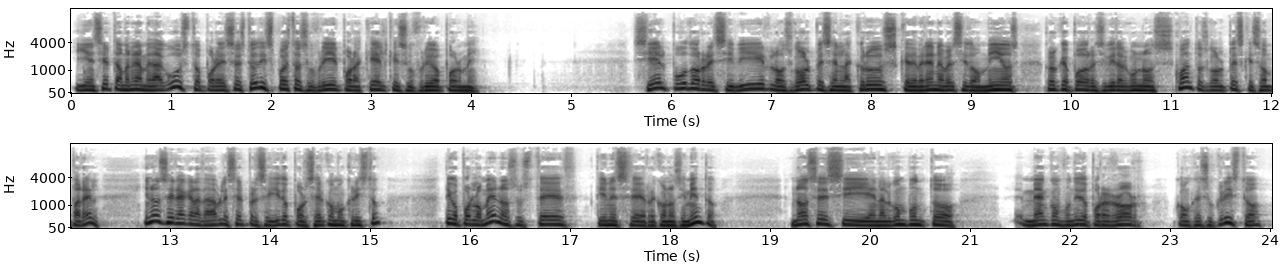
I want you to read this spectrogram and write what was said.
Y en cierta manera me da gusto, por eso estoy dispuesto a sufrir por aquel que sufrió por mí. Si Él pudo recibir los golpes en la cruz que deberían haber sido míos, creo que puedo recibir algunos cuantos golpes que son para Él. ¿Y no sería agradable ser perseguido por ser como Cristo? Digo, por lo menos usted tiene ese reconocimiento. No sé si en algún punto me han confundido por error con Jesucristo.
